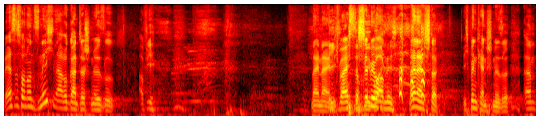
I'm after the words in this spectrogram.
wer ist es von uns nicht, ein arroganter Schnösel? Auf jeden Nein, nein. Ich weiß das stimmt überhaupt nicht. Nein, nein, stopp. Ich bin kein Schnüssel. Ähm,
